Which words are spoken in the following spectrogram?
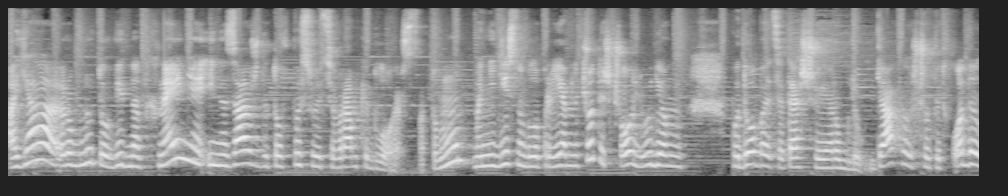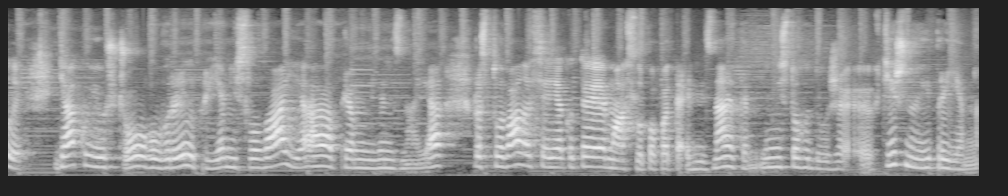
А я роблю то від натхнення і не завжди то вписується в рамки блогерства. Тому мені дійсно було приємно чути, що людям подобається те, що я роблю. Дякую, що підходили. Дякую, що говорили приємні слова. Я прям я не знаю, я розпливалася як оте масло по пательні. Знаєте, мені з того дуже е, втішно і приємно.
